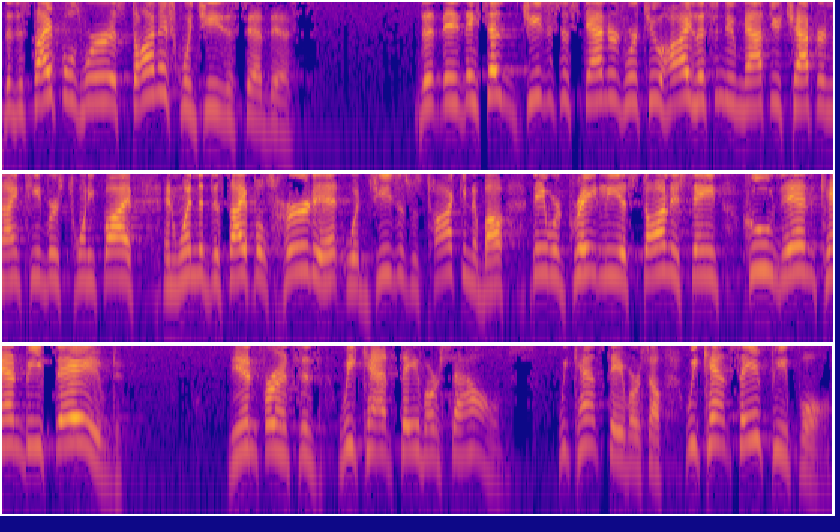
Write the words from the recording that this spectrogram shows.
the disciples were astonished when Jesus said this. they, said Jesus' standards were too high. Listen to Matthew chapter 19, verse 25. And when the disciples heard it, what Jesus was talking about, they were greatly astonished, saying, Who then can be saved? The inference is we can't save ourselves. We can't save ourselves. We can't save people.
